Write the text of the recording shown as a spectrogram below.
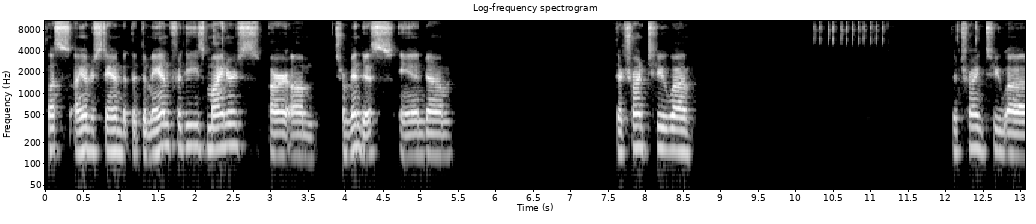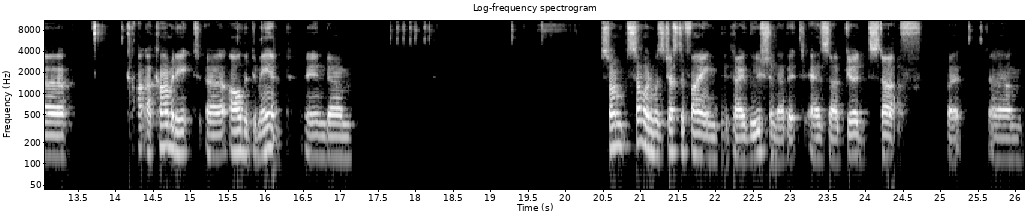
Plus, I understand that the demand for these miners are um, tremendous, and um, they're trying to uh, they're trying to uh, accommodate uh, all the demand, and um, some someone was justifying the dilution of it as uh, good stuff, but um,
